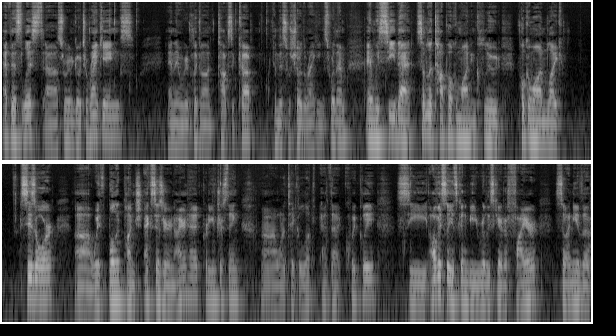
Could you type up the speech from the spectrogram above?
at this list. Uh, so we're going to go to rankings, and then we're going to click on Toxic Cup, and this will show the rankings for them and we see that some of the top Pokemon include Pokemon like Scizor uh, with Bullet Punch, X Scissor, and Iron Head. Pretty interesting. Uh, I want to take a look at that quickly. See, obviously, it's going to be really scared of fire. So any of the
